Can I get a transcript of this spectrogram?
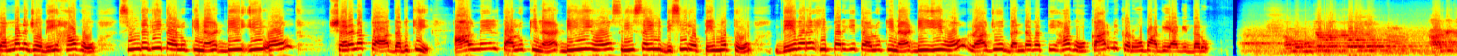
ಬೊಮ್ಮನಜೋಗಿ ಹಾಗೂ ಸಿಂದಗಿ ತಾಲೂಕಿನ ಡಿಇಒ ಶರಣಪ್ಪ ದಬಕಿ, ಆಲ್ಮೇಲ್ ತಾಲೂಕಿನ ಡಿಇಒ ಶ್ರೀಶೈಲ್ ಬಿಸಿರೊಟ್ಟಿ ಮತ್ತು ದೇವರ ಹಿಪ್ಪರಗಿ ತಾಲೂಕಿನ ಡಿಇಒ ರಾಜು ದಂಡವತ್ತಿ ಹಾಗೂ ಕಾರ್ಮಿಕರು ಭಾಗಿಯಾಗಿದ್ದರು. ನಮ್ಮ ಮುಖ್ಯಮಂತ್ರಿಗಳು, ಕಾರ್ಮಿಕ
